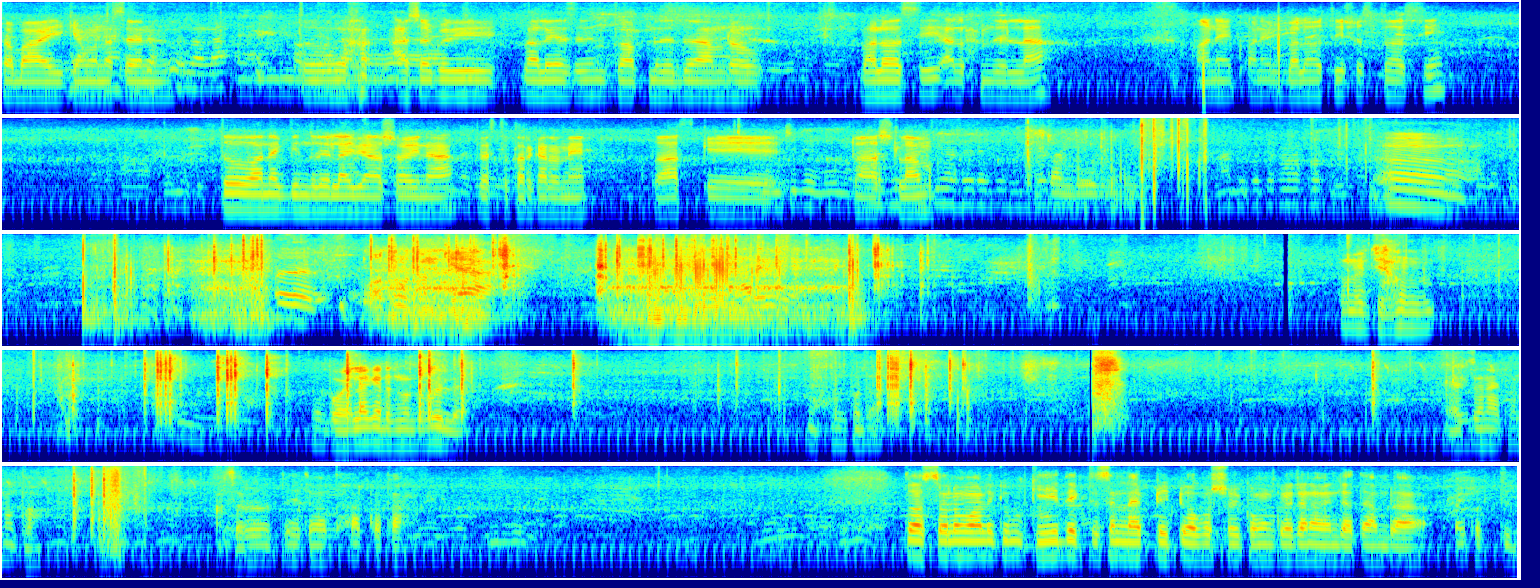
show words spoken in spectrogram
সবাই কেমন আছেন? তো আশা করি ভালো আছেন। তো আপনাদের দ্বারা আমরাও ভালো আছি, আলহামদুলিল্লাহ। অনেক অনেক ভালো আছি, সুস্থ আছি। তো অনেক দিন ধরে লাইভে আসা হয় না, ব্যস্ততার কারণে। তো আজকে আসলাম। ওজন কেয়া তুমি জুম ভয় লাগে মতো বুঝলে একজন এখনও তো। এটা তার কথা। তো আসসালামু আলাইকুম, কে দেখতেছেন লাইভটা একটু অবশ্যই কমেন্ট করে জানাবেন যাতে আমরা করতে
